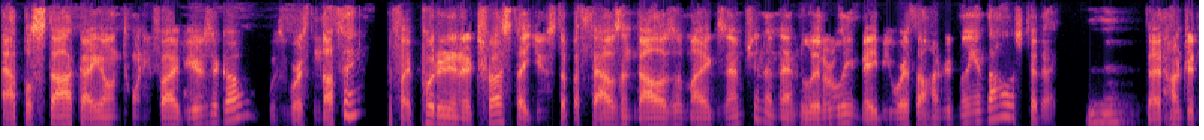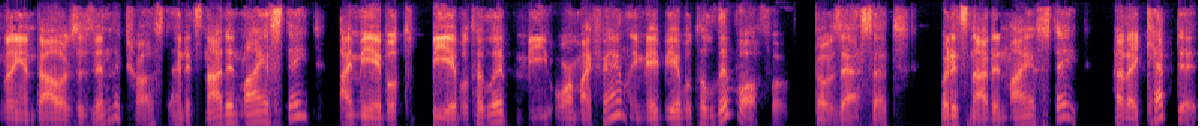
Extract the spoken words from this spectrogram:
Apple stock I owned 25 years ago was worth nothing. If I put it in a trust, I used up $1,000 of my exemption, and that literally may be worth $100 million today. Mm-hmm. That $100 million is in the trust, and it's not in my estate. I may able to be able to live, me or my family may be able to live off of those assets, but it's not in my estate. Had I kept it,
